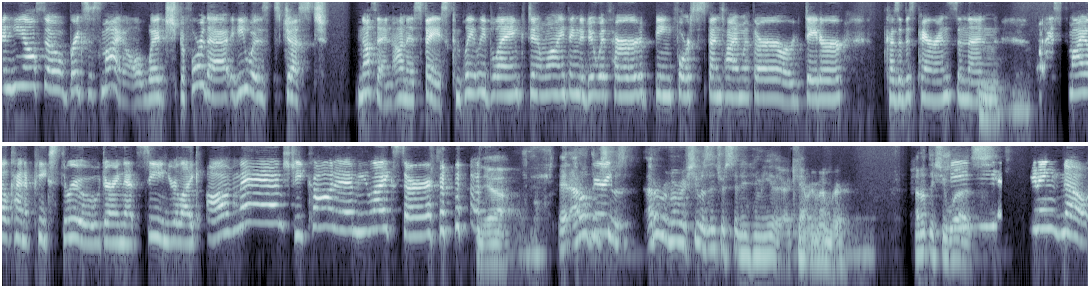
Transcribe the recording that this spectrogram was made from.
and he also breaks a smile which before that he was just nothing on his face completely blank didn't want anything to do with her being forced to spend time with her or date her because of his parents. And then mm. when his smile kind of peeks through during that scene, you're like, oh man, she caught him. He likes her. yeah. And I don't think Very, she was, I don't remember if she was interested in him either. I can't remember. I don't think she, she was. No,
